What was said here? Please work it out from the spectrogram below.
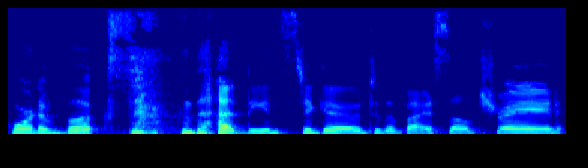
hoard of books that needs to go to the buy sell trade.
